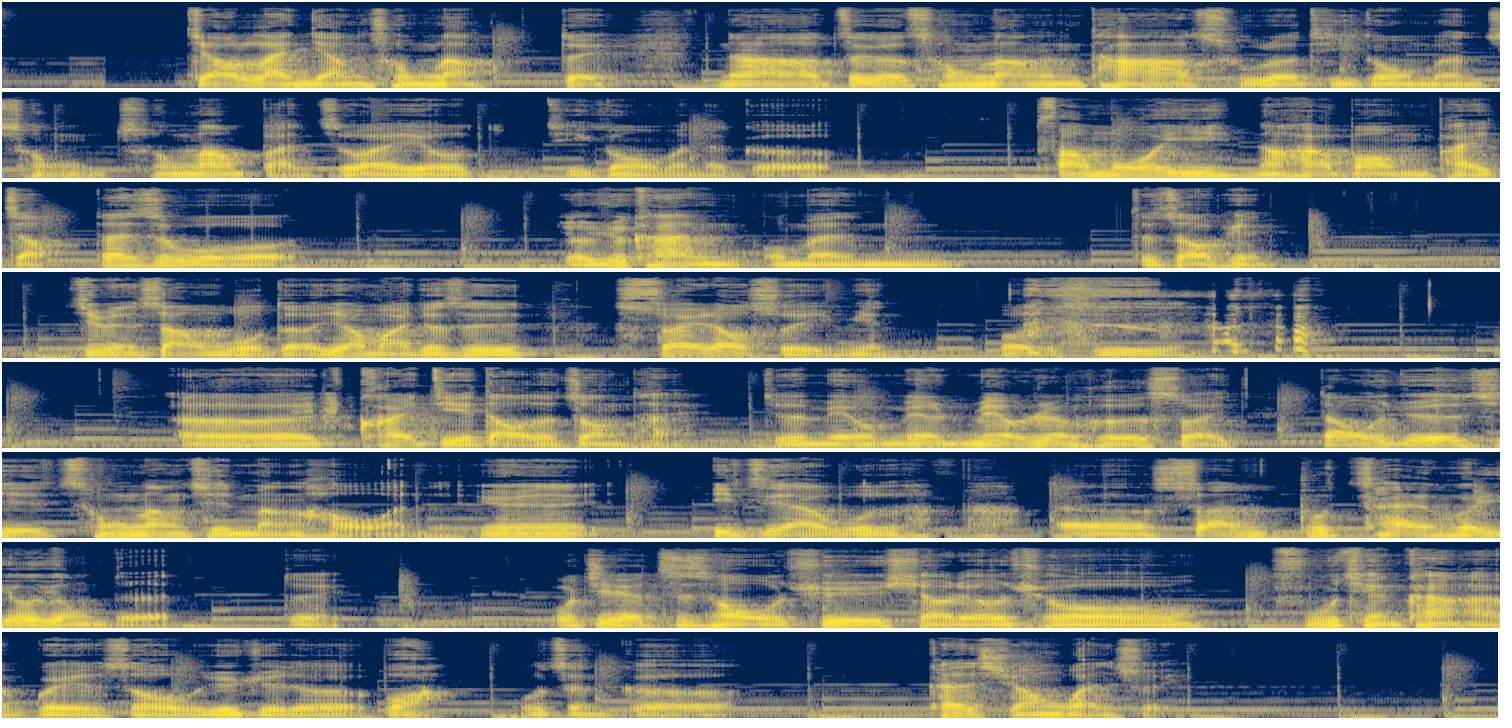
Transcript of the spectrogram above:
叫蓝洋冲浪，对，那这个冲浪它除了提供我们冲冲浪板之外，又提供我们那个防磨衣，然后还有帮我们拍照。但是我有去看我们的照片，基本上我的要么就是摔到水里面，或者是 呃快跌倒的状态，就是没有没有没有任何摔。但我觉得其实冲浪其实蛮好玩的，因为一直以来我呃算不太会游泳的人。对我记得自从我去小琉球浮潜看海龟的时候，我就觉得哇，我整个开始喜欢玩水，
